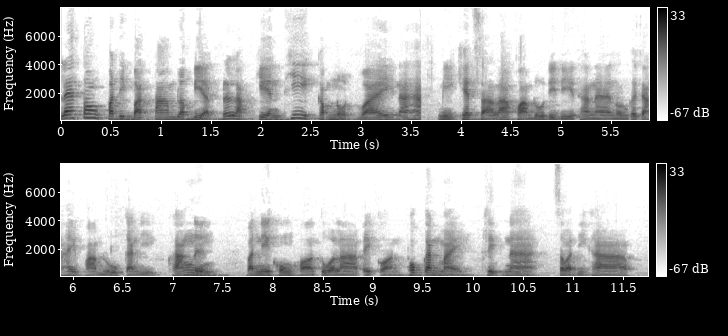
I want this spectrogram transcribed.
และต้องปฏิบัติตามระเบียบและหลักเกณฑ์ที่กำหนดไว้นะฮะ มีเคล็ดสาระความรู้ดีๆ ธนานนท์ก็จะให้ความรู้กันอีกครั้งหนึ่ง วันนี้คงขอตัวลาไปก่อน พบกันใหม่คลิปหน้า สวัสดีครับ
